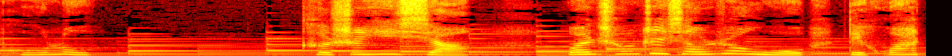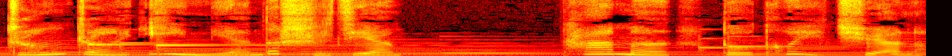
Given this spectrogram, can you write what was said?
铺路，可是，一想完成这项任务得花整整一年的时间。他们都退却了。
